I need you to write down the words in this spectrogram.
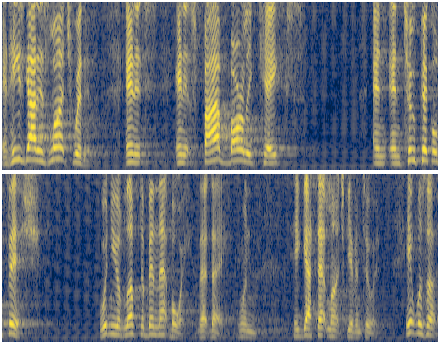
And he's got his lunch with him. And it's, and it's five barley cakes and, and two pickled fish. Wouldn't you have loved to have been that boy that day when he got that lunch given to him? It was a,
